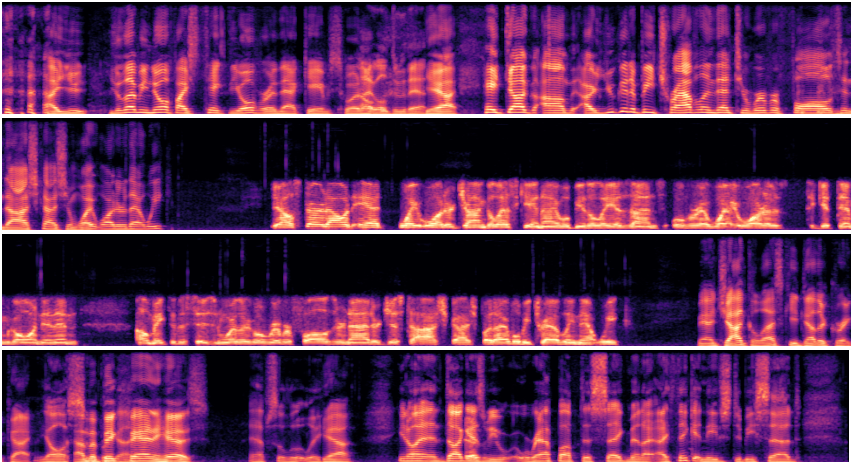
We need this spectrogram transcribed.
uh, you you let me know if I should take the over in that game, Swiddle. I will do that. Yeah. Hey, Doug, um, are you going to be traveling then to River Falls and to Oshkosh and Whitewater that week? Yeah, I'll start out at Whitewater. John Gillespie and I will be the liaisons over at Whitewater to get them going, and then I'll make the decision whether to go River Falls or not, or just to Oshkosh. But I will be traveling that week. Man, John Gillespie, another great guy. Yo, I'm a big guy. fan of his. Absolutely. Yeah. You know, and Doug, as we wrap up this segment, I, I think it needs to be said,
